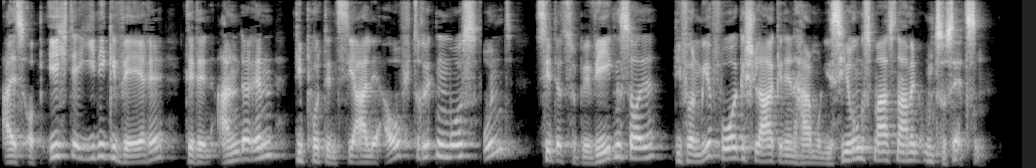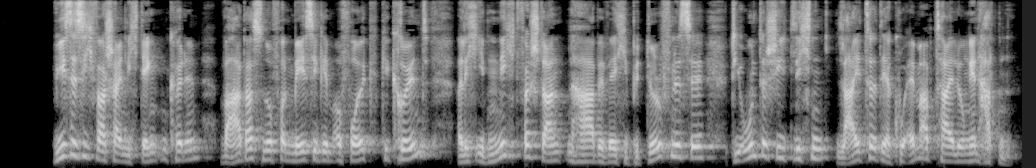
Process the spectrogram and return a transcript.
als ob ich derjenige wäre, der den anderen die Potenziale aufdrücken muss und sie dazu bewegen soll, die von mir vorgeschlagenen Harmonisierungsmaßnahmen umzusetzen. Wie Sie sich wahrscheinlich denken können, war das nur von mäßigem Erfolg gekrönt, weil ich eben nicht verstanden habe, welche Bedürfnisse die unterschiedlichen Leiter der QM-Abteilungen hatten.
